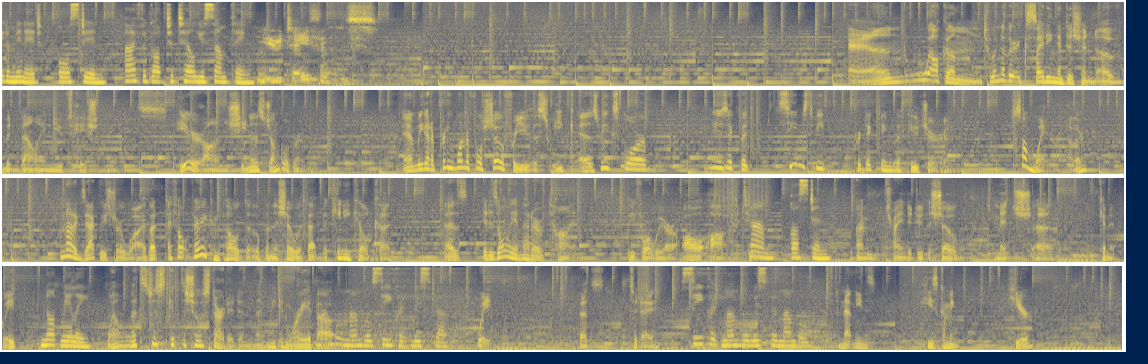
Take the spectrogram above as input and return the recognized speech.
Wait a minute, Austin. I forgot to tell you something. Mutations. And welcome to another exciting edition of Mid Valley Mutations here on Sheena's Jungle Room. And we got a pretty wonderful show for you this week as we explore music that seems to be predicting the future in some way or another. I'm not exactly sure why, but I felt very compelled to open the show with that Bikini Kill cut, as it is only a matter of time before we are all off to. Um, Austin. I'm trying to do the show, Mitch. Uh, can it wait? Not really. Well, let's just get the show started and then we can worry about. Mumble mumble secret whisper. Wait. That's today. Secret mumble whisper mumble. And that means he's coming here?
